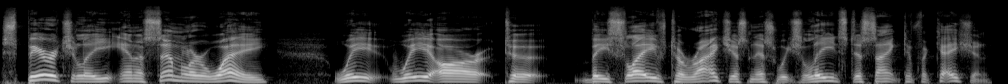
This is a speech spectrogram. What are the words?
Spiritually, in a similar way, we we are to be slaves to righteousness, which leads to sanctification.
